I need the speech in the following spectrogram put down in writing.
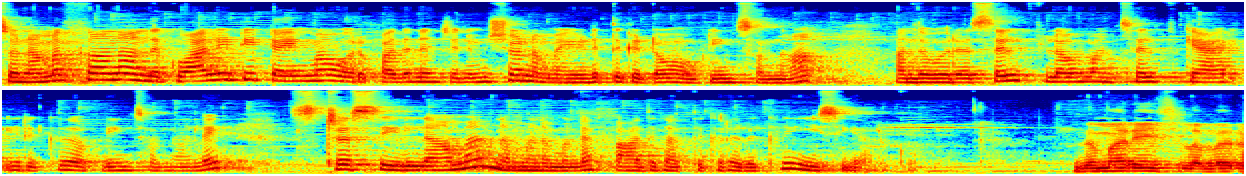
ஸோ நமக்கான அந்த குவாலிட்டி டைமாக ஒரு பதினஞ்சு நிமிஷம் நம்ம எடுத்துக்கிட்டோம் அப்படின்னு சொன்னால் அந்த ஒரு self love and self care இருக்குது அப்படின்னு சொன்னாலே ஸ்ட்ரெஸ் இல்லாமல் நம்ம நம்மளை பாதுகாத்துக்கிறதுக்கு ஈஸியாக இருக்கும். இந்த மாதிரி சில பேர்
